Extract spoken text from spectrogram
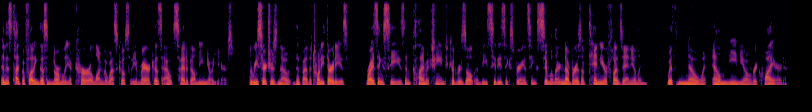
And this type of flooding doesn't normally occur along the west coast of the Americas outside of El Nino years. The researchers note that by the 2030s, Rising seas and climate change could result in these cities experiencing similar numbers of 10 year floods annually, with no El Nino required.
